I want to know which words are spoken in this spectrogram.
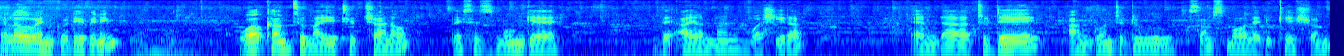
Hello and good evening. Welcome to my YouTube channel. This is Munge, the Ironman Wachira, and uh, today I'm going to do some small education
